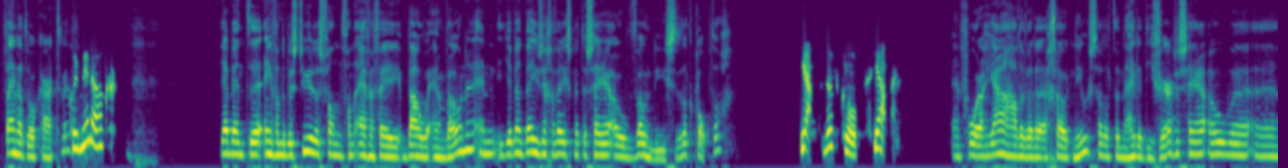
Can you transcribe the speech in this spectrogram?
Fijn dat we elkaar treffen. Goedemiddag. Jij bent uh, een van de bestuurders van, van FNV Bouwen en Wonen. En je bent bezig geweest met de CAO woondiensten. Dat klopt toch? Ja, dat klopt. Ja. En vorig jaar hadden we uh, groot nieuws dat het een hele diverse CAO uh, uh,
